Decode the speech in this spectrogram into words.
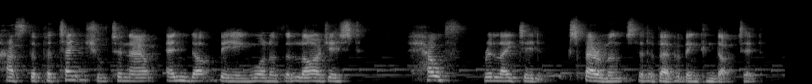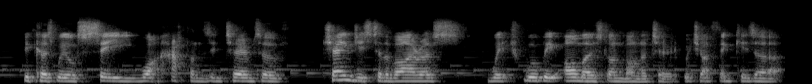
has the potential to now end up being one of the largest health related experiments that have ever been conducted because we'll see what happens in terms of changes to the virus, which will be almost unmonitored, which I think is a,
